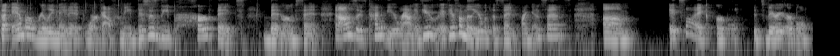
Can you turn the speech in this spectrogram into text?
the amber really made it work out for me. This is the perfect bedroom scent. And honestly, it's kind of year round. If you if you're familiar with the scent frankincense, um, it's like herbal. It's very herbal.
